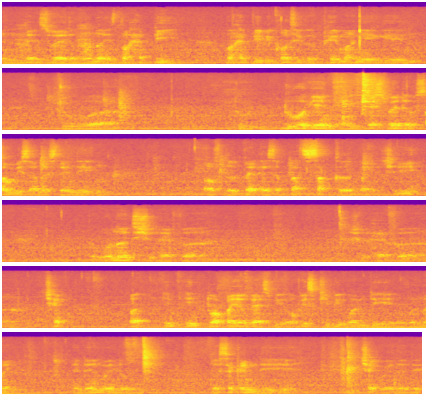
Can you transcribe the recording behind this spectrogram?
And that's where the owner is not happy. Not happy because he could pay money again to uh, to do again, and that's where there was some misunderstanding of the vet as a blood sucker, but actually the owner should have uh, should have uh, checked. But in, in Toa Payoh vets, we always keep it one day overnight, and then when the, the second day, check whether there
